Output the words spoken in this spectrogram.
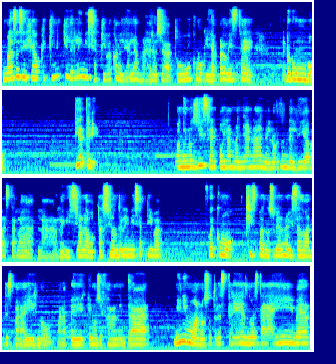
Y me vas a decir, Geo, ¿qué tiene que ver la iniciativa con el Día de la Madre? O sea, tú como que ya perdiste rumbo. Fíjate cuando nos dicen, oigan, mañana en el orden del día va a estar la, la revisión, la votación de la iniciativa, fue como chispas, nos hubieran avisado antes para ir, ¿no? Para pedir que nos dejaran entrar, mínimo a nosotras tres, no estar ahí, ver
